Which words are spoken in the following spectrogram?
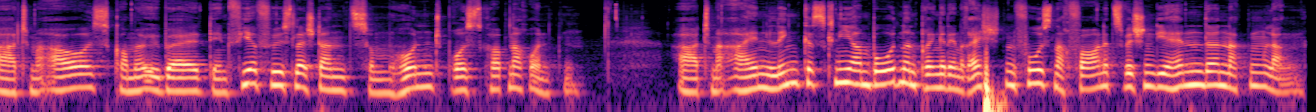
Atme aus, komme über den Vierfüßlerstand zum Hund, Brustkorb nach unten. Atme ein, linkes Knie am Boden und bringe den rechten Fuß nach vorne zwischen die Hände, Nacken lang.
